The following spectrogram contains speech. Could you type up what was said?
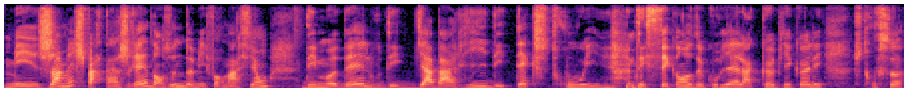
Mais jamais je partagerai dans une de mes formations des modèles ou des gabarits, des textes troués, des séquences de courriels à copier-coller. Je trouve ça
